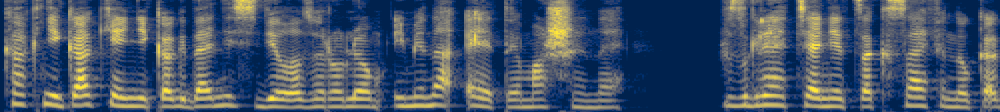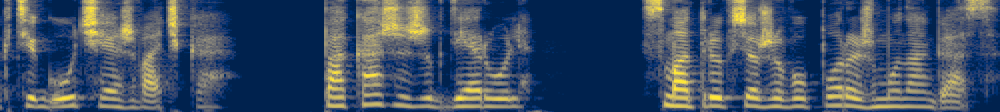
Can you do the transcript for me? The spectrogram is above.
Как-никак я никогда не сидела за рулем именно этой машины. Взгляд тянется к Сафину, как тягучая жвачка. «Покажешь, где руль?» Смотрю все же в упор и жму на газ.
